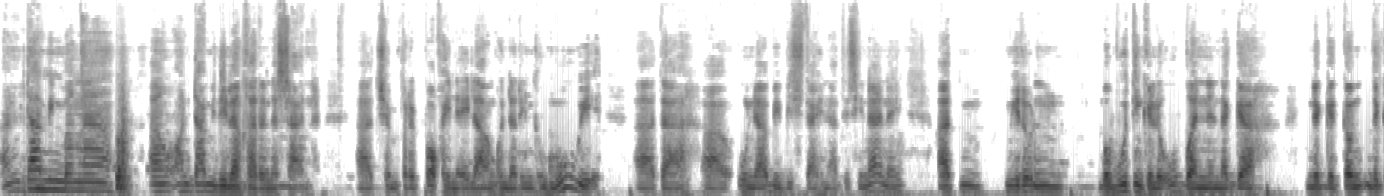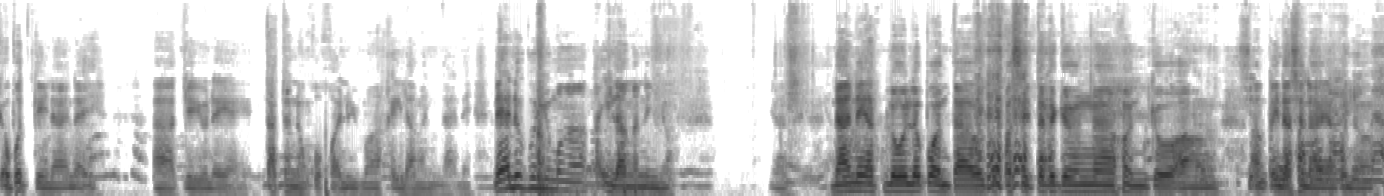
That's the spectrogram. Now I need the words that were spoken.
ang daming mga ang, ang dami nilang karanasan. At syempre po, kailangan ko na rin umuwi. At ah, una, bibisitahin natin si nanay. At mayroon mabuting kalooban na nag, ah, nag, nag-abot kay nanay. At ngayon ay tatanong ko kung ano yung mga kailangan ni nanay. Na ano po yung mga kailangan ninyo? Yan. Nanay at lola po ang tawag ko kasi talagang uh, ko ang ang kinasanayan ko no. na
